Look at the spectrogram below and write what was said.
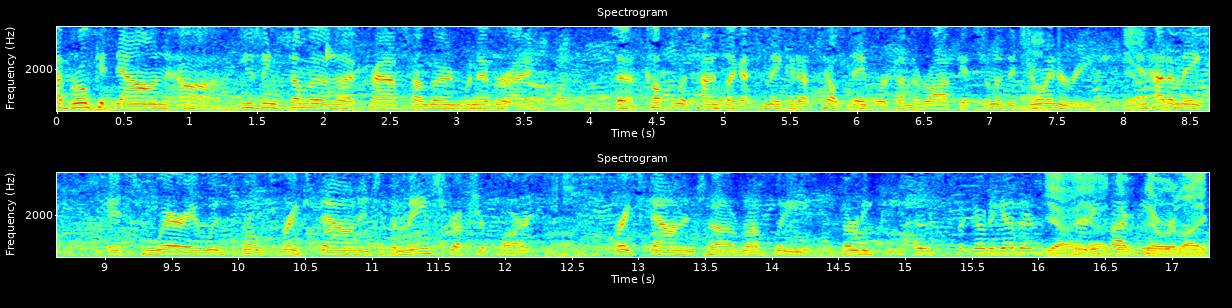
I broke it down uh, using some of the crafts I learned whenever I, the couple of times I got to make it up to help Dave work on the rocket, some of the joinery Yeah. and how to make it to where it was broke breaks down into the main structure part. Breaks down into roughly 30 pieces that go together. Yeah, yeah. There, pieces. there were like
